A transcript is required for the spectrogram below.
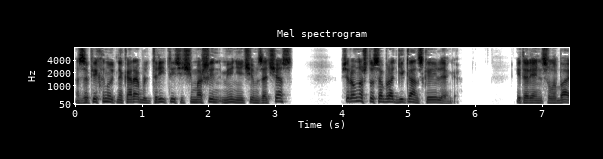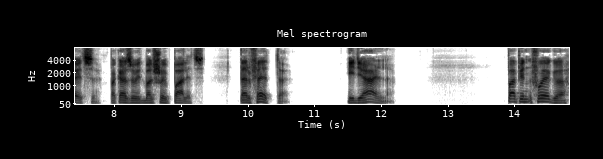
Запихнуть на корабль три тысячи машин менее чем за час — все равно, что собрать гигантское лего. Итальянец улыбается, показывает большой палец. «Перфетто!» «Идеально!» Папин Фуэго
